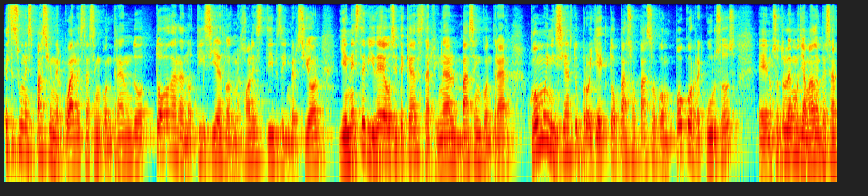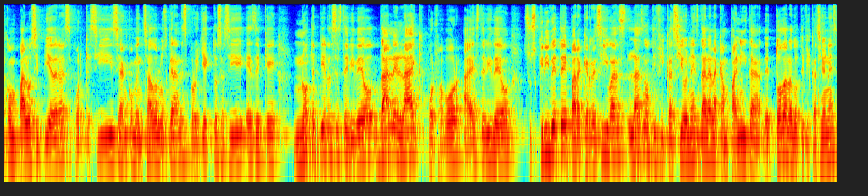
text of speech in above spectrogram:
Este es un espacio en el cual estás encontrando todas las noticias, los mejores tips de inversión y en este video, si te quedas hasta el final, vas a encontrar cómo iniciar tu proyecto paso a paso con pocos recursos. Eh, nosotros le hemos llamado a empezar con palos y piedras porque sí se han comenzado los grandes proyectos, así es de que no te pierdas este video, dale like por favor a este video, suscríbete para que recibas las notificaciones, dale a la campanita de todas las notificaciones,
